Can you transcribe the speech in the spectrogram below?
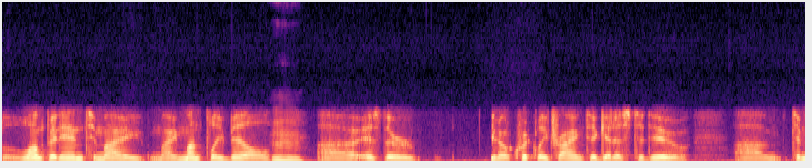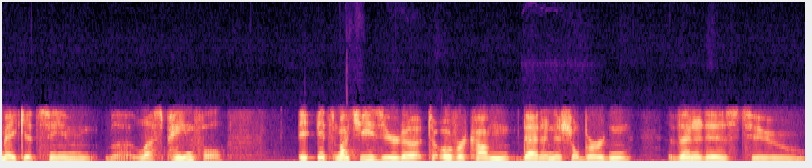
lump it into my, my monthly bill Mhm. uh, as they're, you know, quickly trying to get us to do um, to make it seem uh, less painful. It, it's much easier to, to overcome that initial burden than it is to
